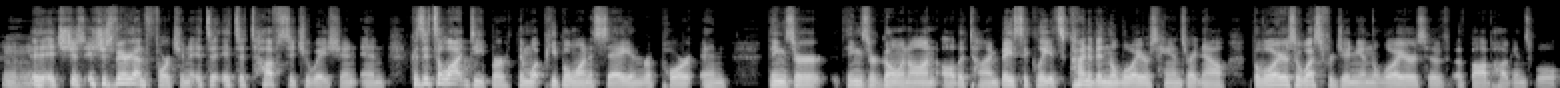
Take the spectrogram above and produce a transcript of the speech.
mm-hmm. it's just it's just very unfortunate. It's a it's a tough situation, and because it's a lot deeper than what people want to say and report, and things are things are going on all the time. Basically, it's kind of in the lawyers' hands right now. The lawyers of West Virginia and the lawyers of, of Bob Huggins will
